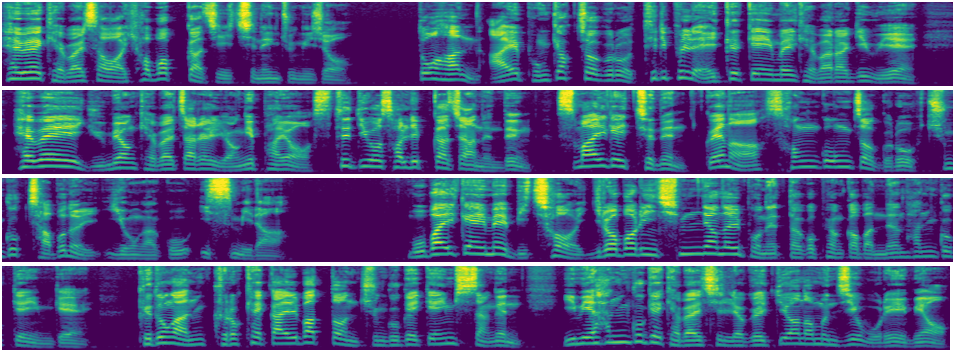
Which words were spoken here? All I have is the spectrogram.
해외 개발사와 협업까지 진행 중이죠. 또한 아예 본격적으로 트리플 A급 게임을 개발하기 위해 해외의 유명 개발자를 영입하여 스튜디오 설립까지 하는 등 스마일게이트는 꽤나 성공적으로 중국 자본을 이용하고 있습니다. 모바일 게임에 미쳐 잃어버린 10년을 보냈다고 평가받는 한국 게임계 그동안 그렇게 깔봤던 중국의 게임 시장은 이미 한국의 개발 실력을 뛰어넘은 지 오래이며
